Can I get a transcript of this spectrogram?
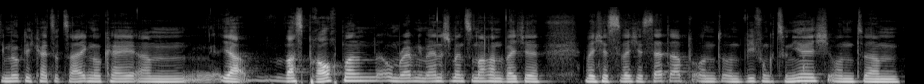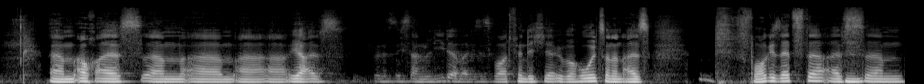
die Möglichkeit zu zeigen, okay, ähm, ja, was braucht man, um Revenue Management zu machen, welche, welches, welches Setup und, und wie funktioniere ich und ähm, ähm, auch als, ähm, ähm, äh, äh ja, als, ich würde jetzt nicht sagen Leader, weil dieses Wort finde ich ja überholt, sondern als Vorgesetzter, als hm. ähm,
